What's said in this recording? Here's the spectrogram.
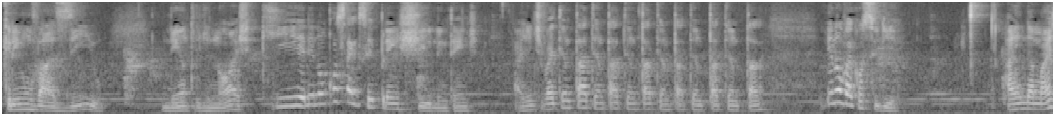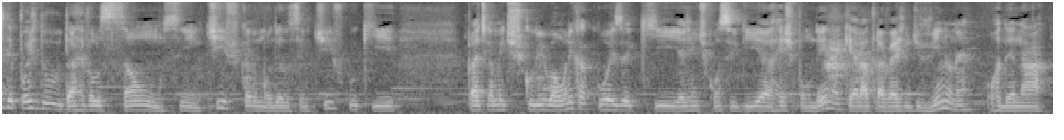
cria um vazio dentro de nós que ele não consegue ser preenchido, entende? A gente vai tentar, tentar, tentar, tentar, tentar, tentar e não vai conseguir. Ainda mais depois do, da revolução científica, do modelo científico, que praticamente excluiu a única coisa que a gente conseguia responder, né, que era através do divino, né, ordenar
